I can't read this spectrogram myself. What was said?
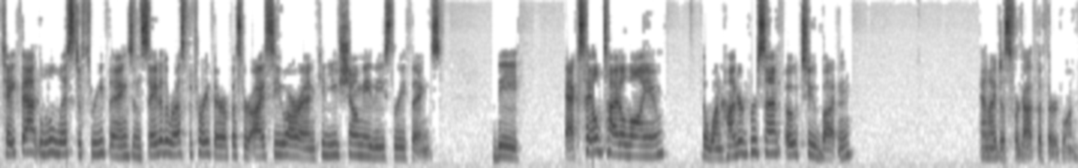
take that little list of three things and say to the respiratory therapist or ICURN, can you show me these three things? The exhaled tidal volume, the 100% O2 button, and I just forgot the third one.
